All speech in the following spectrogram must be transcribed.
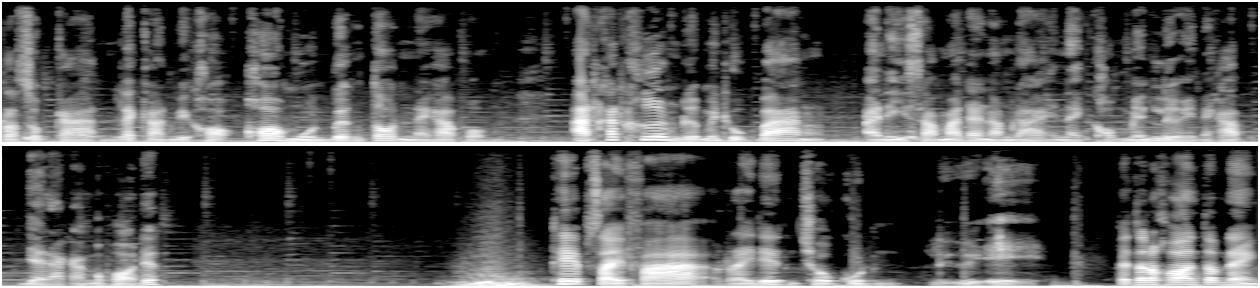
ประสบการณ์ และการวิเคราะห์ข้อมูลเบื้องต้นนะครับผม อาจคลาดเคลื่อนหรือไม่ถูกบ้าง อันนี้สามารถแนะนำได้ในคอมเมนต์เลยนะครับอย่าด่ากันก็พอเด้อเทพสายฟ้าไรเดนโชกุนหรือ A เป็นตัวละครตำแหน่ง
